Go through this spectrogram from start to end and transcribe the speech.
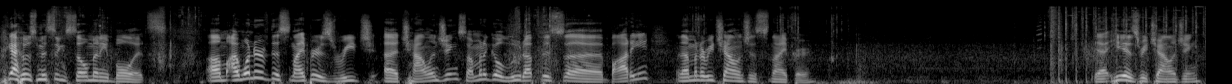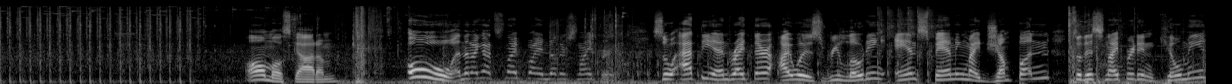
Guy who's missing so many bullets. Um, I wonder if this sniper is reach uh, challenging, so I'm going to go loot up this uh, body, and I'm going to re-challenge this sniper. Yeah, he is re-challenging. Almost got him. Oh, and then I got sniped by another sniper. So at the end right there, I was reloading and spamming my jump button so this sniper didn't kill me,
